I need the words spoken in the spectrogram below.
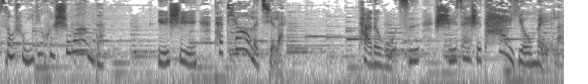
松鼠一定会失望的，于是它跳了起来。它的舞姿实在是太优美了，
